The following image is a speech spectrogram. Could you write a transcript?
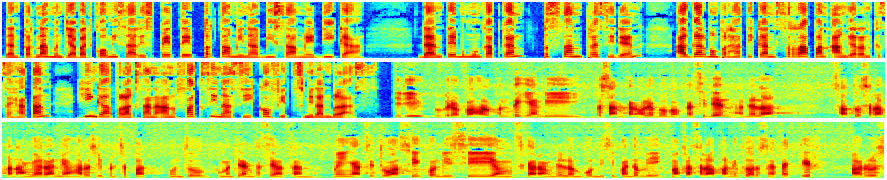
dan pernah menjabat komisaris PT Pertamina Bisa Medica. Dante mengungkapkan pesan Presiden agar memperhatikan serapan anggaran kesehatan hingga pelaksanaan vaksinasi COVID-19. Jadi beberapa hal penting yang dipesankan oleh Bapak Presiden adalah satu serapan anggaran yang harus dipercepat untuk Kementerian Kesehatan. Mengingat situasi kondisi yang sekarang dalam kondisi pandemi, maka serapan itu harus efektif, harus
